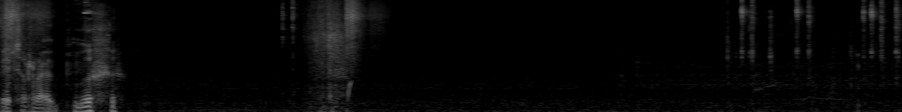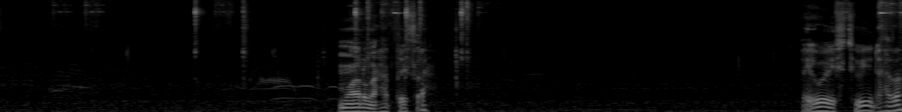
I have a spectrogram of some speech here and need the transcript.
بيت الرعب. مار ما حطي صح؟ أيوه يستوي لحظة.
